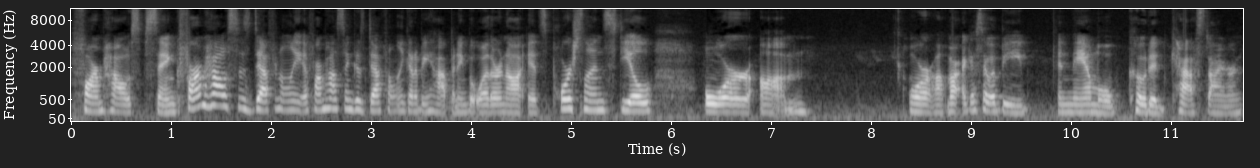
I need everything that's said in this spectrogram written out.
farmhouse sink. Farmhouse is definitely, a farmhouse sink is definitely going to be happening, but whether or not it's porcelain, steel, or, um, or um, I guess it would be enamel coated cast iron.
